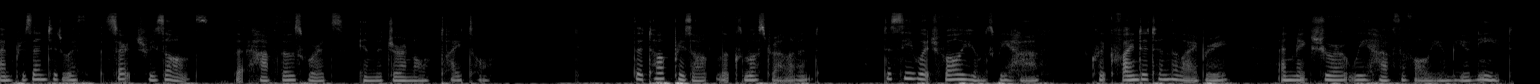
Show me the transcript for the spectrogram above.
I'm presented with search results that have those words in the journal title. The top result looks most relevant to see which volumes we have, click Find it in the library and make sure we have the volume you need.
